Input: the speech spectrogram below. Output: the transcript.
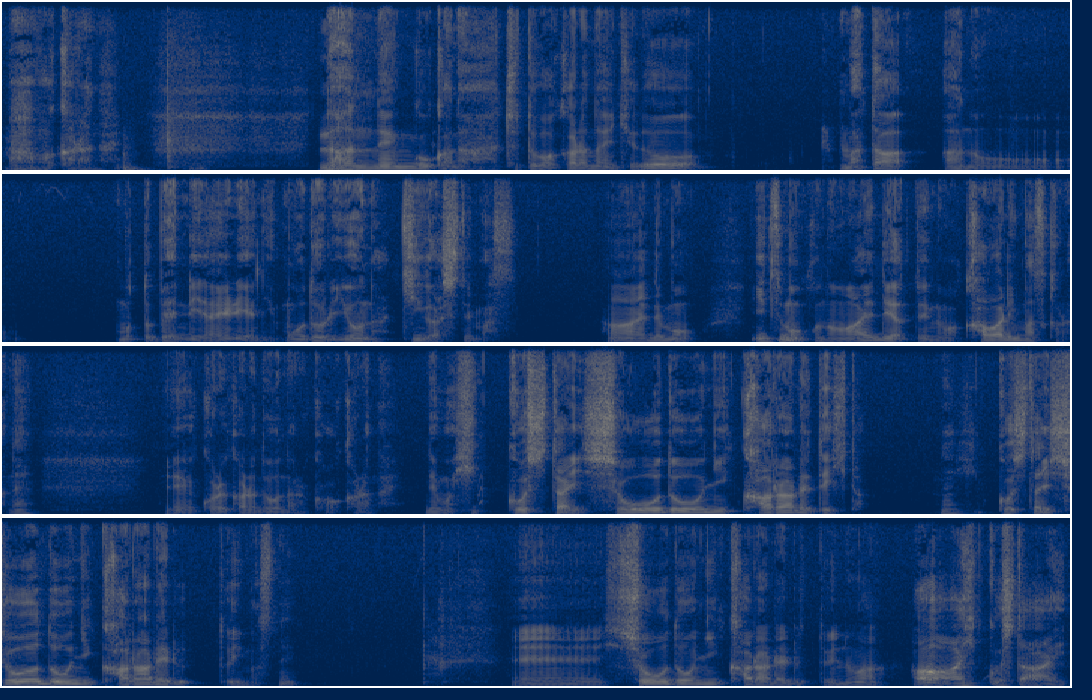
まあわからない。何年後かなちょっとわからないけどまたあのもっと便利なエリアに戻るような気がしてます。はいでもいつもこのアイデアっていうのは変わりますからね、えー、これからどうなるかわからない。でも引っ越したい衝動に駆られてきた。ね、引っ越したい衝動に駆られると言いますね。えー、衝動に駆られるというのはああ引っ越したい。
